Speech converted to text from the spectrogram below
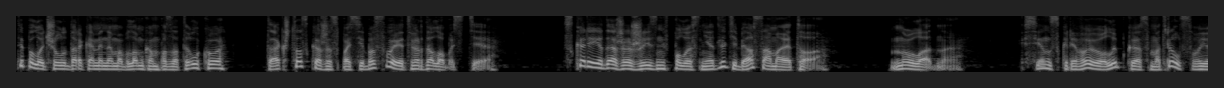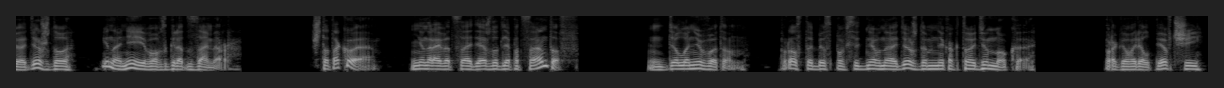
Ты получил удар каменным обломком по затылку, так что скажи спасибо своей твердолобости. Скорее даже жизнь в полусне для тебя самое то. Ну ладно. Ксен с кривой улыбкой осмотрел свою одежду, и на ней его взгляд замер. Что такое? Не нравится одежда для пациентов? Дело не в этом. Просто без повседневной одежды мне как-то одиноко. Проговорил певчий,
